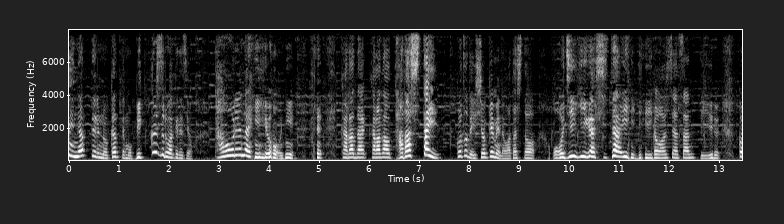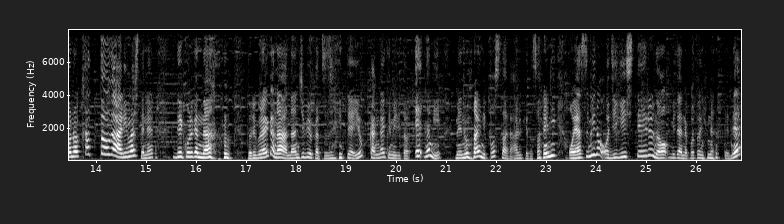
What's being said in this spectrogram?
そうになってるのかってもうびっくりするわけですよ。倒れないように 体、体を正したいことで一生懸命な私と、お辞儀がしたい利用者さんっていう、この葛藤がありましてね。で、これが何、どれぐらいかな？何十秒か続いて、よく考えてみると、え、何？目の前にポスターがあるけど、それにお休みのお辞儀しているの？みたいなことになってね。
